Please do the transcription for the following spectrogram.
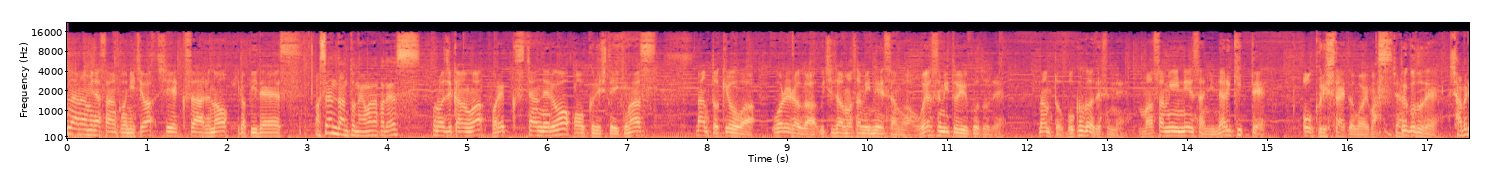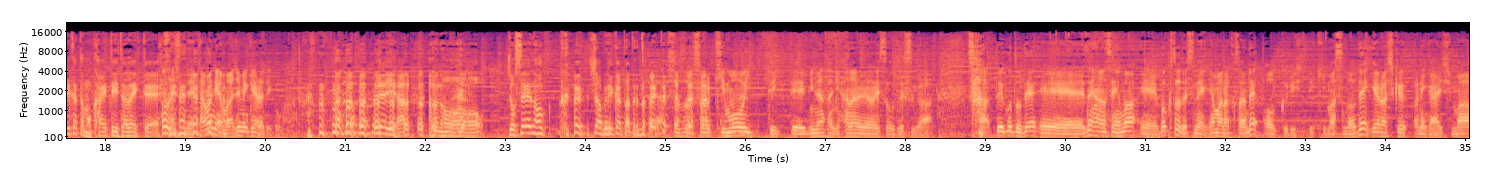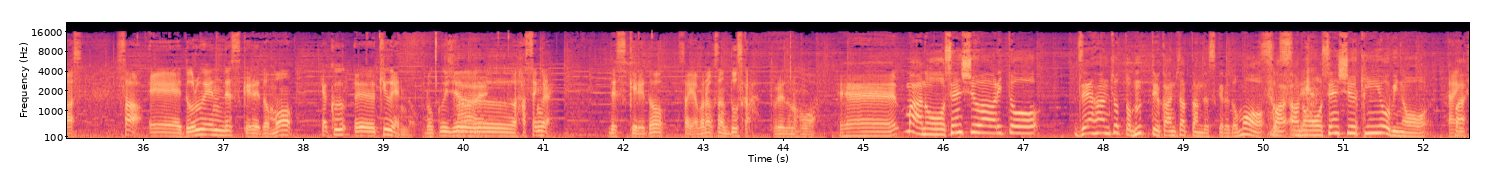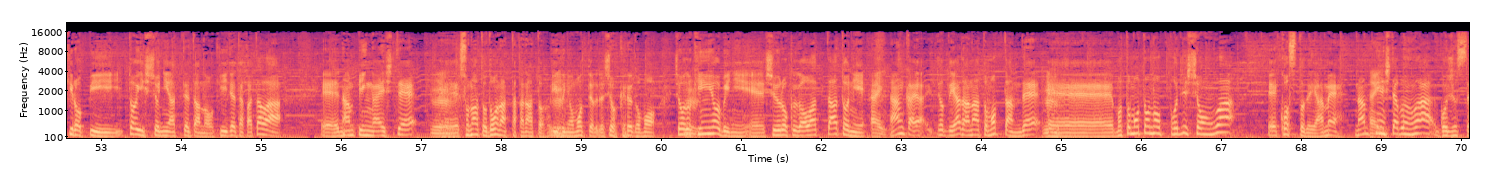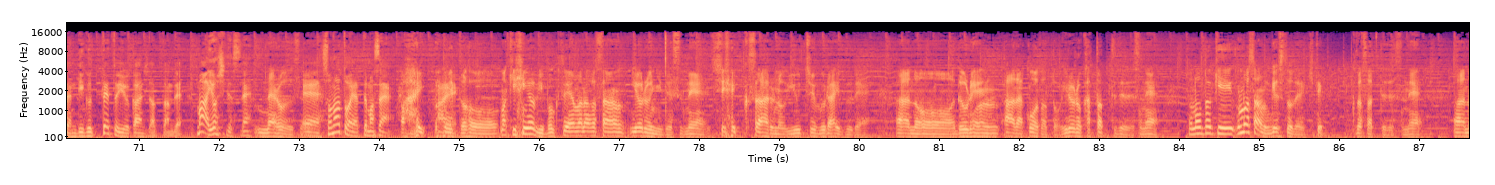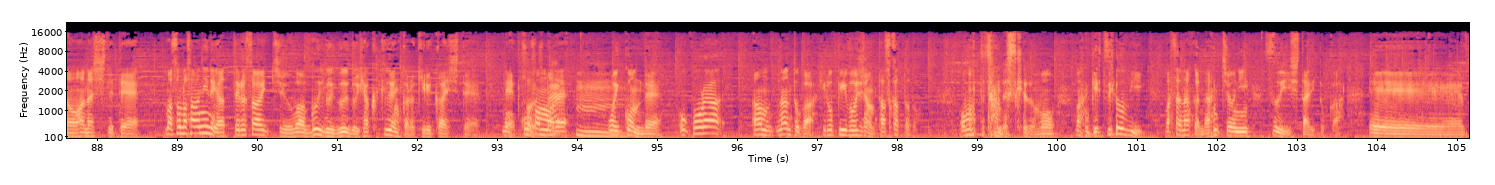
リスナーの皆さんこんにちは。CXR のヒロピーです。アセンダントの山中です。この時間は FOREX チャンネルをお送りしていきます。なんと今日は我らが内田まさみ姉さんがお休みということでなんと僕がですねまさみ姉さんになりきってお送りしたいと思います。ということで。喋り方も変えていただいて。そうですね。たまには真面目キャラでいこうかな。といやいやあのー女性の 喋り方でそうそうそれキモいって言って皆さんに離れられそうですがさ あということで、えー、前半戦は、えー、僕とですね山中さんでお送りしてきますのでよろしくお願いします。さあ、えー、ドル円ですけれども109円の68銭ぐらいですけれど、はい、さあ山中さんどうですか？トレードの方は。えー、まああの先週は割と前半ちょっとんっていう感じだったんですけれども、ね、まあ、あの先週金曜日の、はい、まあ、ヒロピーと一緒にやってたのを聞いてた方は、えー、難品買いして、うん、えー、その後どうなったかなというふうに思ってるでしょうけれども、うん、ちょうど金曜日に、えー、収録が終わった後に、はい、なんかちょっと嫌だなと思ったんでもともとのポジションはえー、コストでやめ難品した分は50銭リグってという感じだったんで、まあよしですね。なるほどですね、えー、その後はやってません。はい、はい、えっ、と、まあ、金曜日僕と山中さん夜にですね CXR の YouTube ライブであのドル円ああだこうだといろいろ語っててですねその時馬さんゲストで来てくださってですねあのお話ししててまあ、その3人でやってる最中はぐいぐいぐいぐい109円から切り返して、ね、後半まで追い込んで、おこれはあなんとかヒロピーポジション助かったと思ってたんですけども、まあ、月曜日またなんか難聴に推移したりとか、え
